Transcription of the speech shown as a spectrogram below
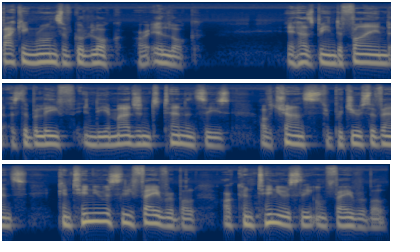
backing runs of good luck or ill luck. It has been defined as the belief in the imagined tendencies of chance to produce events continuously favourable or continuously unfavourable.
